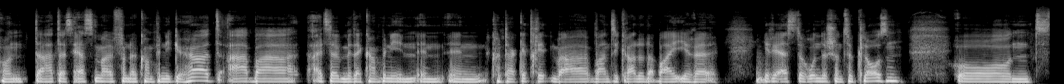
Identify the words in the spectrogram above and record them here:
und da hat er das erste Mal von der Company gehört, aber als er mit der Company in, in, in Kontakt getreten war, waren sie gerade dabei, ihre, ihre erste Runde schon zu closen und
